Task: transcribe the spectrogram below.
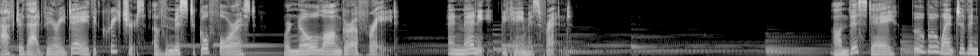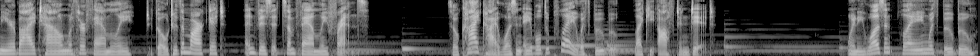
After that very day, the creatures of the mystical forest were no longer afraid, and many became his friend. On this day, Boo Boo went to the nearby town with her family to go to the market and visit some family friends. So Kai Kai wasn't able to play with Boo Boo like he often did. When he wasn't playing with Boo Boo,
